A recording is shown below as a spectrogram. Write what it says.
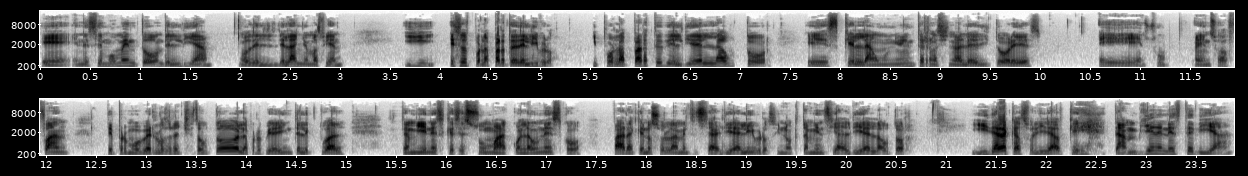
eh, en ese momento del día, o del, del, año más bien, y eso es por la parte del libro. Y por la parte del Día del Autor es que la Unión Internacional de Editores, eh, en, su, en su afán de promover los derechos de autor, la propiedad intelectual, también es que se suma con la UNESCO para que no solamente sea el Día del Libro, sino que también sea el Día del Autor. Y da la casualidad que también en este día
